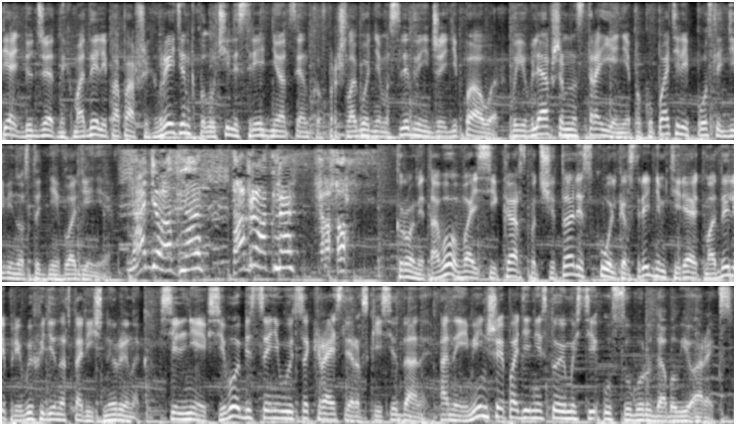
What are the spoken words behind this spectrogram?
Пять бюджетных моделей, попавших в рейтинг, получили среднюю оценку в прошлогоднем исследовании JD Power, выявлявшем настроение покупателей после 90 дней владения. Надежно. Обратно. Хорошо. Кроме того, в IC Cars подсчитали, сколько в среднем теряют модели при выходе на вторичный рынок. Сильнее всего обесцениваются крайслеровские седаны, а наименьшее падение стоимости у Subaru WRX.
